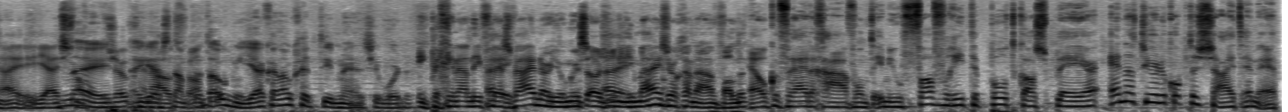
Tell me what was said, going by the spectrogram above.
ja, jij snapt nee, dus ook geen jij snapt van. het ook niet. Jij kan ook geen teammanager worden. Ik begin aan die fles Hey. wijn, hoor, jongens, als Hey. jullie mij zo gaan aanvallen. Elke vrijdagavond in uw favoriete podcastplayer en natuurlijk op de site en app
